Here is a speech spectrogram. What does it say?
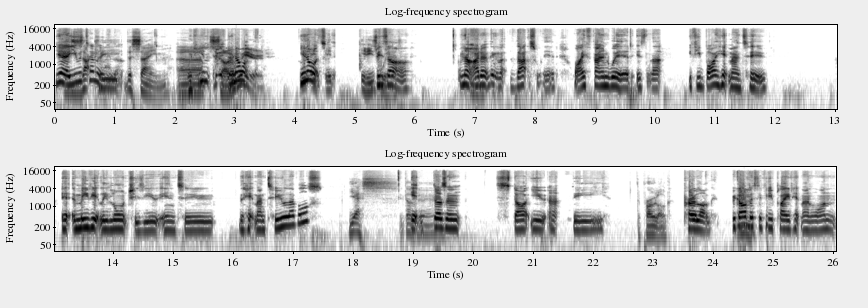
yeah. You were exactly telling me that. the same. Which Uh, You- is so you know what? Weird. You know what's It, it is weird. bizarre. No, I don't think that that's weird. What I found weird is that if you buy Hitman 2, it immediately launches you into the Hitman 2 levels. Yes, it does. it yeah, doesn't start you at the The prologue. prologue. Mm. Regardless if you played Hitman 1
